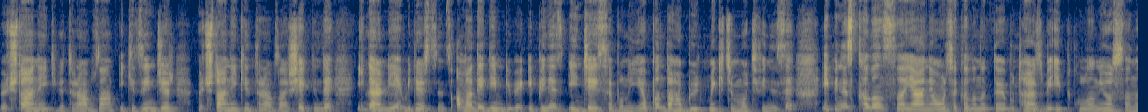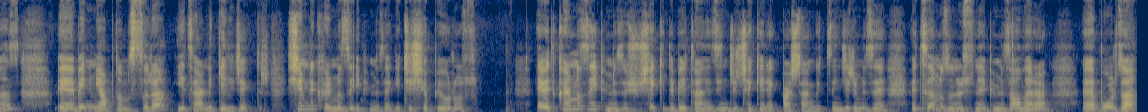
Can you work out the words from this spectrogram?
3 tane ikili trabzan, 2 zincir, 3 tane ikili trabzan şeklinde ilerleyebilirsiniz. Ama dediğim gibi ipiniz ince ise bunu yapın. Daha büyütmek için motifinizi. İpiniz kalınsa yani orta kalınlıkta ve bu tarz bir ip kullanıyorsanız e, benim yaptığım sıra yeterli gelecektir. Şimdi kırmızı ipimize geçiş yapıyoruz. Evet kırmızı ipimizi şu şekilde bir tane zincir çekerek başlangıç zincirimizi ve tığımızın üstüne ipimizi alarak e, burada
